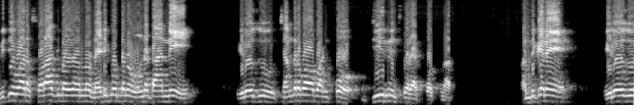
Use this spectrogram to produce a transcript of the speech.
విజయవాడ స్వరాజ్ మైదానంలో నడిబొడ్డున ఉండటాన్ని ఈరోజు చంద్రబాబు అనుకో జీర్ణించుకోలేకపోతున్నారు. అందుకనే ఈరోజు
